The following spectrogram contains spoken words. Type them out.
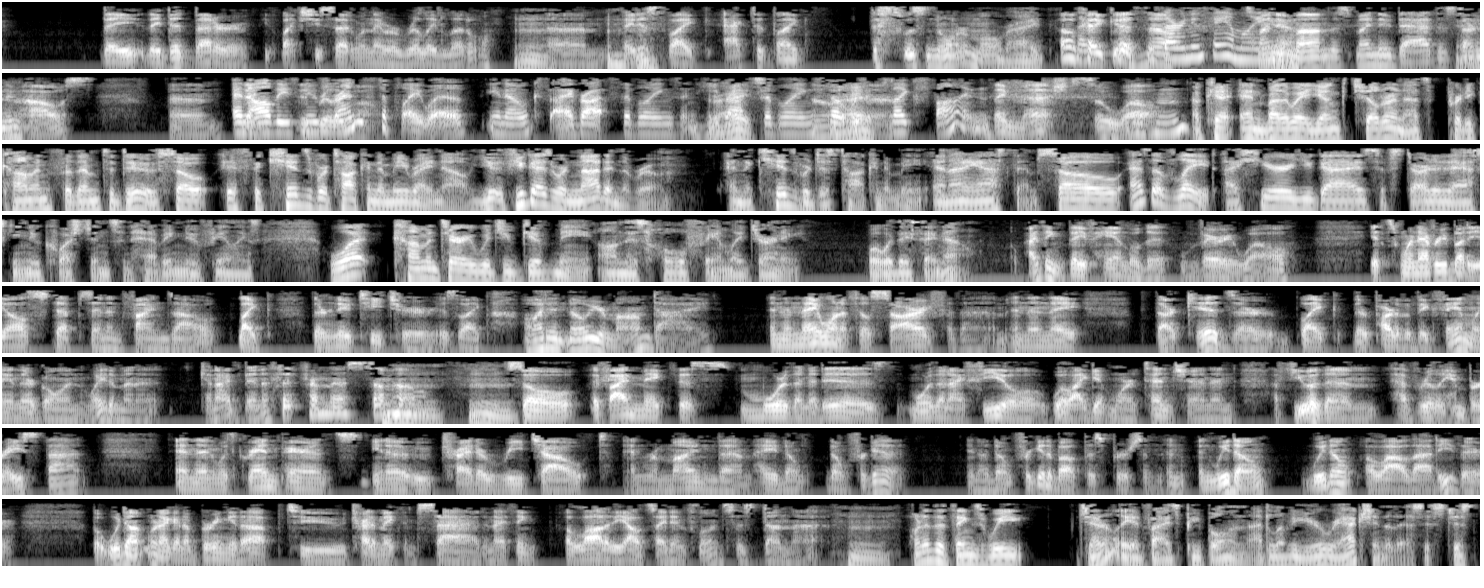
they they did better, like she said, when they were really little. Mm. Um, mm-hmm. They just like acted like this was normal. Right. Like, okay, like, good. This no, is our new family. This is my new mom. This is my new dad. This is yeah. our new house. Um, and all these new really friends well. to play with, you know, because I brought siblings and he right. brought siblings, oh, so right. it was like fun. They meshed so well. Mm-hmm. Okay, and by the way, young children, that's pretty common for them to do. So if the kids were talking to me right now, you, if you guys were not in the room, and the kids were just talking to me and I asked them, so as of late, I hear you guys have started asking new questions and having new feelings. What commentary would you give me on this whole family journey? What would they say now? I think they've handled it very well. It's when everybody else steps in and finds out, like their new teacher is like, "Oh, I didn't know your mom died," and then they want to feel sorry for them, and then they, our kids are like they're part of a big family, and they're going, "Wait a minute." Can I benefit from this somehow? Mm-hmm. So if I make this more than it is, more than I feel, will I get more attention? And a few of them have really embraced that. And then with grandparents, you know, who try to reach out and remind them, hey, don't don't forget, you know, don't forget about this person. And and we don't we don't allow that either. But we don't we're not going to bring it up to try to make them sad. And I think a lot of the outside influence has done that. Hmm. One of the things we generally advise people, and I'd love your reaction to this, is just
